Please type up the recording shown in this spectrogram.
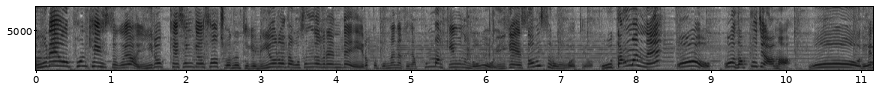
오레오 폰 케이스고요. 이렇게 생겨서 저는 되게 리얼하다고 생각을 했는데 이렇게 보면 은 그냥 폰만 끼우는 거고 이게 서비스로 온 것 같아요. 오, 딱 맞네? 오, 오, 나쁘지 않아. 오, 얘는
